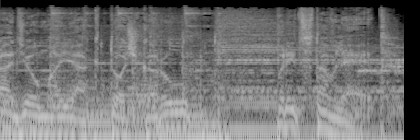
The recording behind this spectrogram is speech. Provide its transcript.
Радиомаяк.ру представляет.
